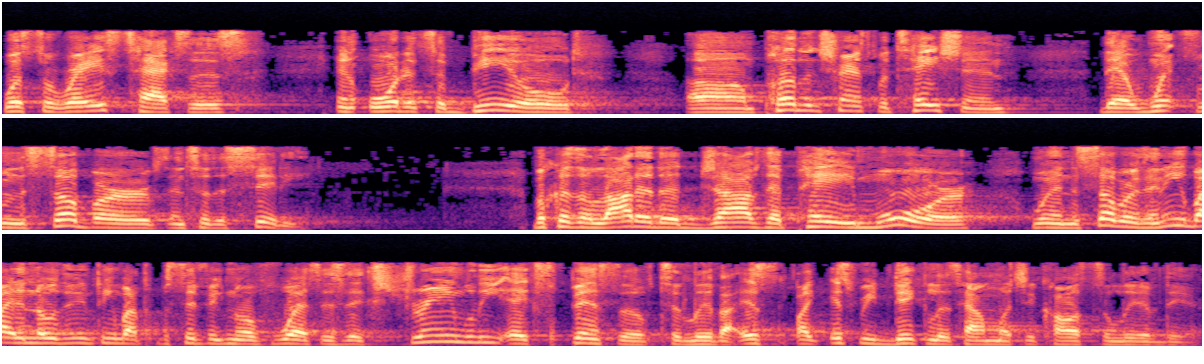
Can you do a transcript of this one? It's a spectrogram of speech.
was to raise taxes in order to build um, public transportation that went from the suburbs into the city. Because a lot of the jobs that pay more were in the suburbs, and anybody knows anything about the Pacific Northwest, it's extremely expensive to live out. It's like it's ridiculous how much it costs to live there.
